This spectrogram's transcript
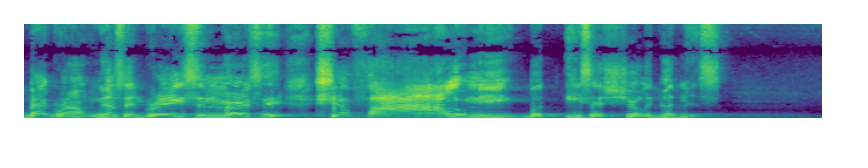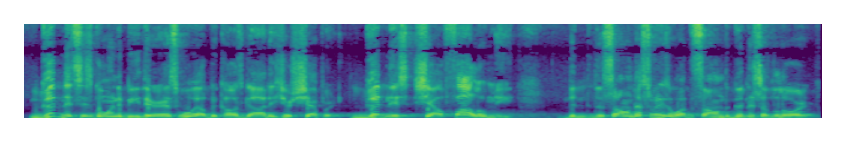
background, we understand grace and mercy shall follow me. But he says, surely goodness. Goodness is going to be there as well because God is your shepherd. Goodness shall follow me. The, the song, that's the reason why the song, The Goodness of the Lord,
